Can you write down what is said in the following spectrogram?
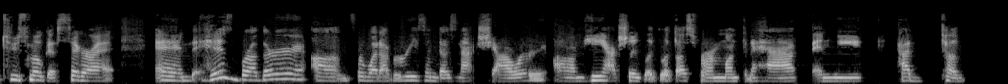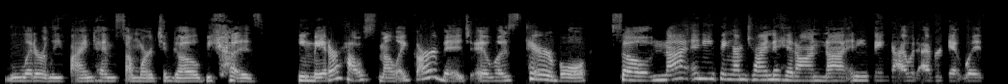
to smoke a cigarette. And his brother, um, for whatever reason, does not shower. Um, he actually lived with us for a month and a half, and we had to literally find him somewhere to go because he made our house smell like garbage. It was terrible. So, not anything I'm trying to hit on, not anything I would ever get with.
